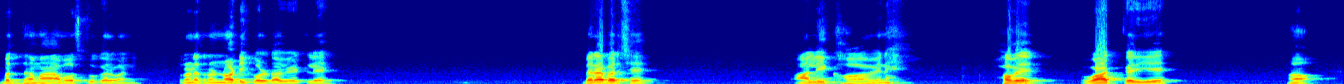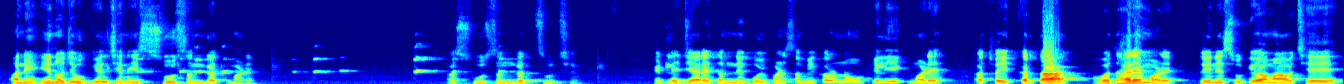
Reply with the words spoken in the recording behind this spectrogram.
બધામાં આ વસ્તુ કરવાની. ત્રણે ત્રણ નોટ ઇક્વલ આવ્યું એટલે? બરાબર છે? આલેખ આવે ને? હવે વાત કરીએ. હા, અને એનો જે ઉકેલ છે ને એ સુસંગત મળે. આ સુસંગત શું છે? એટલે જ્યારે તમને કોઈ પણ સમીકરણનો ઉકેલ એક મળે અથવા એક કરતા વધારે મળે, તો એને શું કહેવામાં આવે છે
